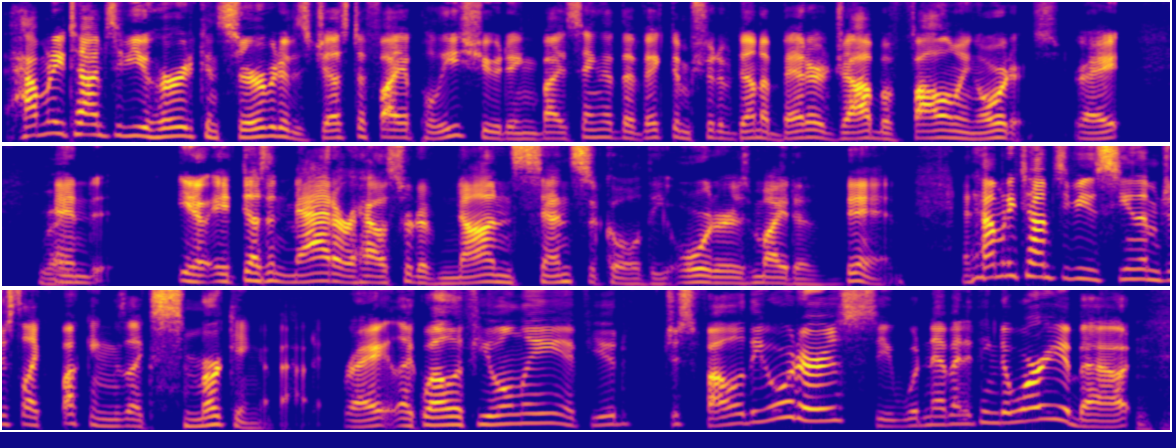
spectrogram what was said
How many times have you heard conservatives justify a police shooting by saying that the victim should have done a better job of following orders, right? Right. And you know, it doesn't matter how sort of nonsensical the orders might have been. And how many times have you seen them just like fucking like smirking about it, right? Like, well, if you only if you'd just follow the orders, you wouldn't have anything to worry about. Mm-hmm.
